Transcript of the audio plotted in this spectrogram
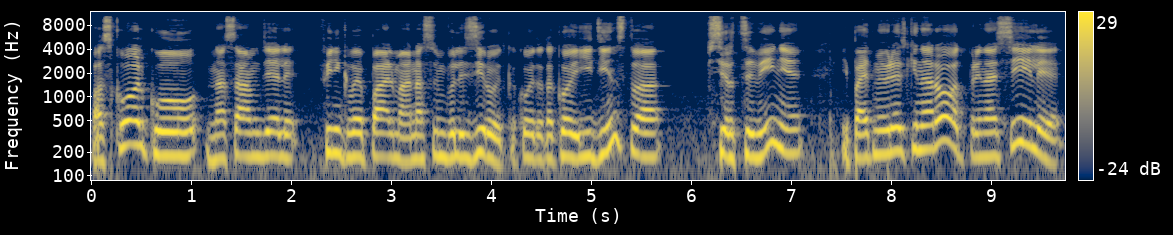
поскольку на самом деле финиковая пальма, она символизирует какое-то такое единство в сердцевине, и поэтому еврейский народ приносили,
